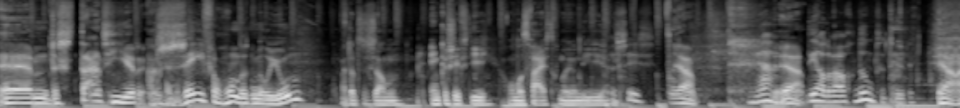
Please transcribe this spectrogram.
Ehm, er staat hier 700 miljoen. Maar dat is dan inclusief die 150 miljoen die... eh, Precies. Ja. Ja, Ja. die hadden we al genoemd natuurlijk. Ja,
